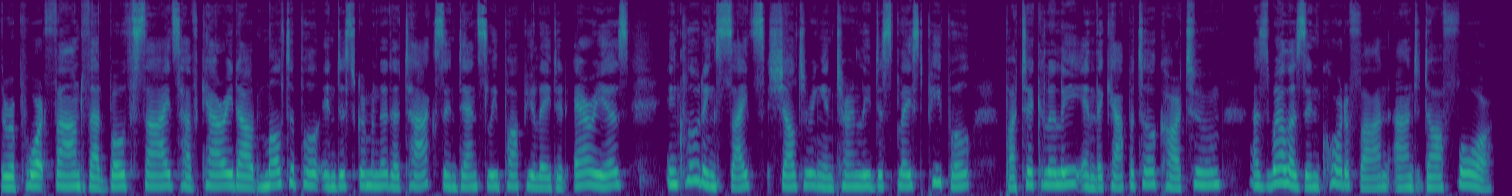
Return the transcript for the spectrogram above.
The report found that both sides have carried out multiple indiscriminate attacks in densely populated areas, including sites sheltering internally displaced people, particularly in the capital Khartoum, as well as in Kordofan and Darfur.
